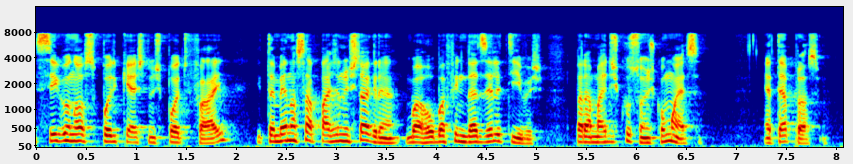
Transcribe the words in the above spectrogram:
Siga o nosso podcast no Spotify e também a nossa página no Instagram, o Afinidades Eletivas, para mais discussões como essa. Até a próxima!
